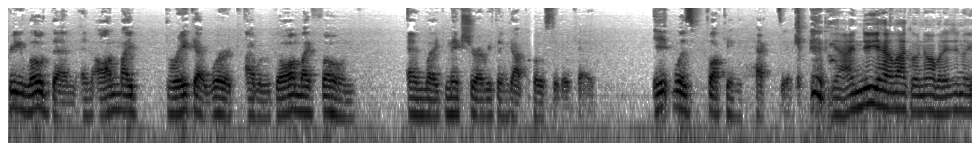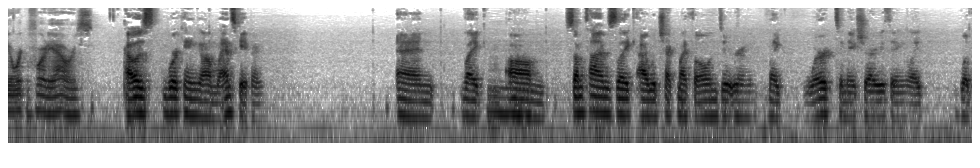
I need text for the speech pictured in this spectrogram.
preload them. And on my break at work, I would go on my phone and like make sure everything got posted okay. It was fucking hectic. Yeah, I knew you had a lot going on, but I didn't know you were working forty hours. I was working um, landscaping, and like um, sometimes like I would check my phone during like work to make sure everything like would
